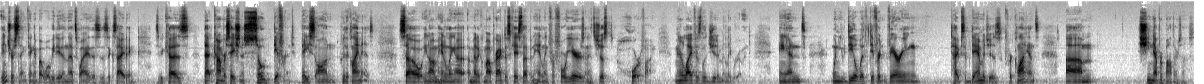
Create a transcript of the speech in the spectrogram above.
interesting thing about what we do, and that's why this is exciting, is because that conversation is so different based on who the client is. So, you know, I'm handling a, a medical malpractice case that I've been handling for four years, and it's just horrifying. I mean, her life is legitimately ruined. And when you deal with different varying types of damages for clients, um, she never bothers us.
